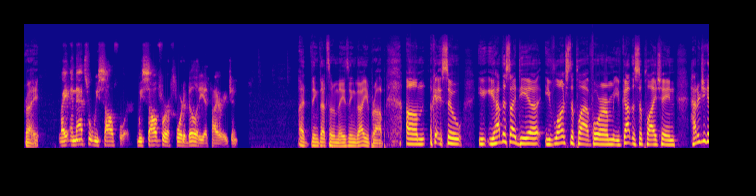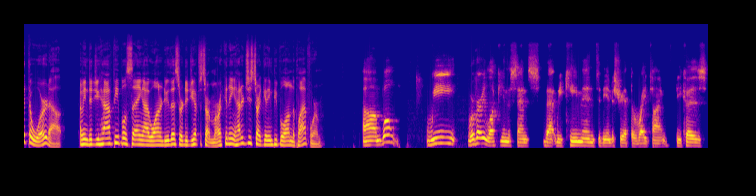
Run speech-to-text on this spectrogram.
Right. Right. And that's what we solve for. We solve for affordability at Tire Agent. I think that's an amazing value prop. Um, okay, so you, you have this idea, you've launched the platform, you've got the supply chain. How did you get the word out? I mean, did you have people saying, I want to do this, or did you have to start marketing? How did you start getting people on the platform? Um, well, we we're very lucky in the sense that we came into the industry at the right time because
